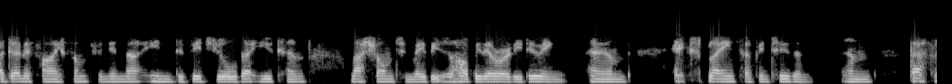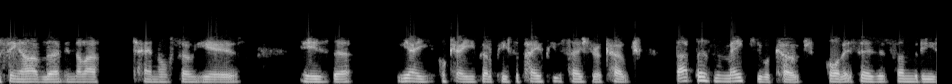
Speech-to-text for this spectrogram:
identify something in that individual that you can lash on to. Maybe it's a hobby they're already doing and explain something to them. And that's the thing I've learned in the last 10 or so years is that yeah, okay, you've got a piece of paper that says you're a coach. That doesn't make you a coach. All it says is somebody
